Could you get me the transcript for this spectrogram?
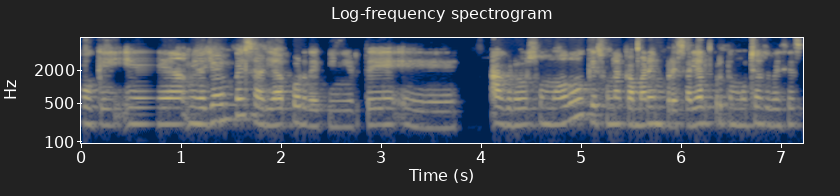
Ok, eh, mira, yo empezaría por definirte eh, a grosso modo, que es una cámara empresarial, porque muchas veces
